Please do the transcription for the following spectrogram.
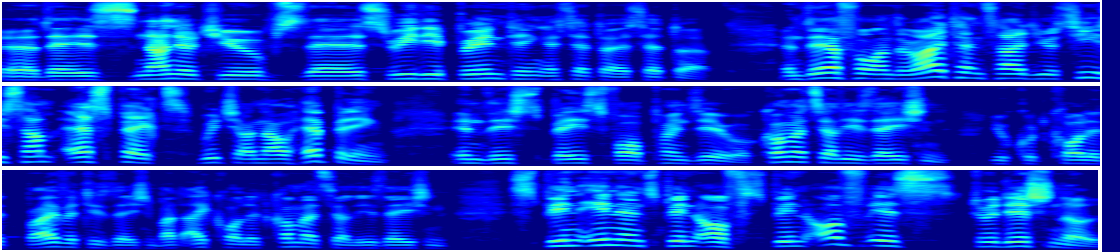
Uh, there is nanotubes, there is 3D printing, etc., etc. And therefore, on the right-hand side, you see some aspects which are now happening in this space 4.0. Commercialization, you could call it privatization, but I call it commercialization. Spin in and spin off. Spin off is traditional.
